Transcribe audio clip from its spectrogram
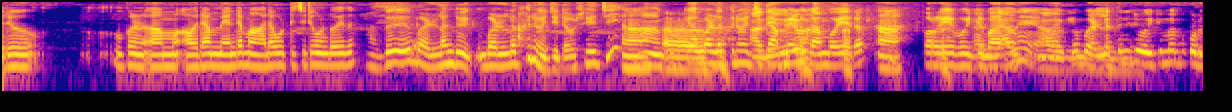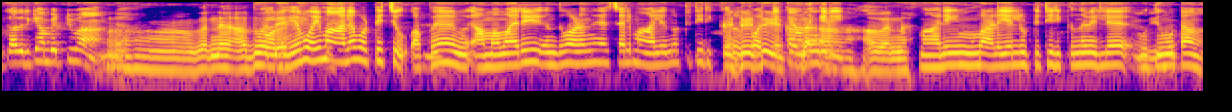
ഒരു ഒരമ്മേന്റെ മാല പൊട്ടിച്ചിട്ട് കൊണ്ടുപോയത്? അത് വെള്ളം ചോദിക്കും വെള്ളത്തിന് വെച്ചിട്ട്. പക്ഷേ ചേച്ചി കുടിക്കാൻ വെള്ളത്തിന് വെച്ചിട്ട് അമ്മ എടുക്കാൻ പോയാലോ പുറകെ പോയിട്ട് വെള്ളത്തിന് ചോദിക്കുമ്പോ കൊടുക്കാതിരിക്കാൻ പറ്റുവാ. പുറകെ പോയി മാല പൊട്ടിച്ചു. അപ്പൊ അമ്മമാര് എന്ത് വേണമെന്ന് വിചാരിച്ചാൽ മാലയൊന്നും ഇട്ടിട്ട് അതന്നെ. മാലയും വളയെല്ലാം ഇട്ടിട്ടിരിക്കുന്ന വലിയ ബുദ്ധിമുട്ടാണ്.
